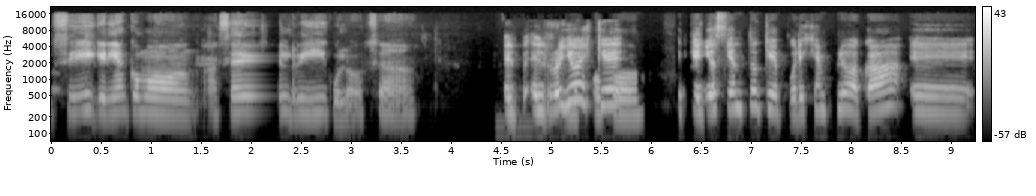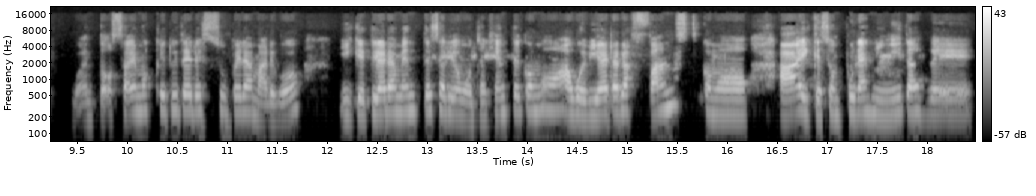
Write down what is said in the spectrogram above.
Sí, querían como hacer el ridículo, o sea... el, el rollo es que Es que yo siento que, por ejemplo, acá, eh, bueno, todos sabemos que Twitter es súper amargo y que claramente salió mucha gente como a hueviar a las fans, como, ay, que son puras niñitas de,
